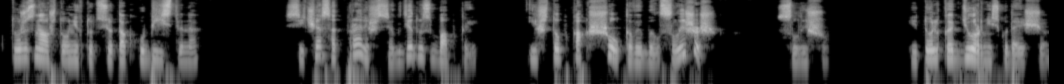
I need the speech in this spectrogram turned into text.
Кто же знал, что у них тут все так убийственно? Сейчас отправишься к деду с бабкой. И чтоб как шелковый был, слышишь? Слышу. И только дернись куда еще.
